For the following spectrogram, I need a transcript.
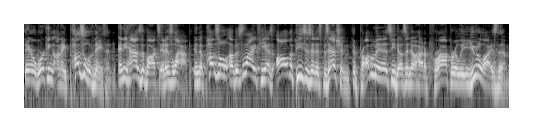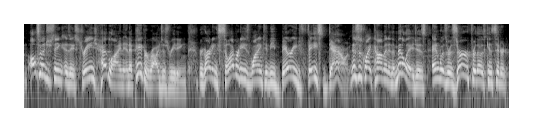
they are working on a puzzle of Nathan, and he has the box in his lap. In the puzzle of his life, he has all the pieces in his possession. The problem is he doesn't know how to properly utilize them. Also interesting is a strange headline in a paper Raj is reading regarding celebrities wanting to be buried face down. This was quite common in the Middle Ages and was reserved for those considered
